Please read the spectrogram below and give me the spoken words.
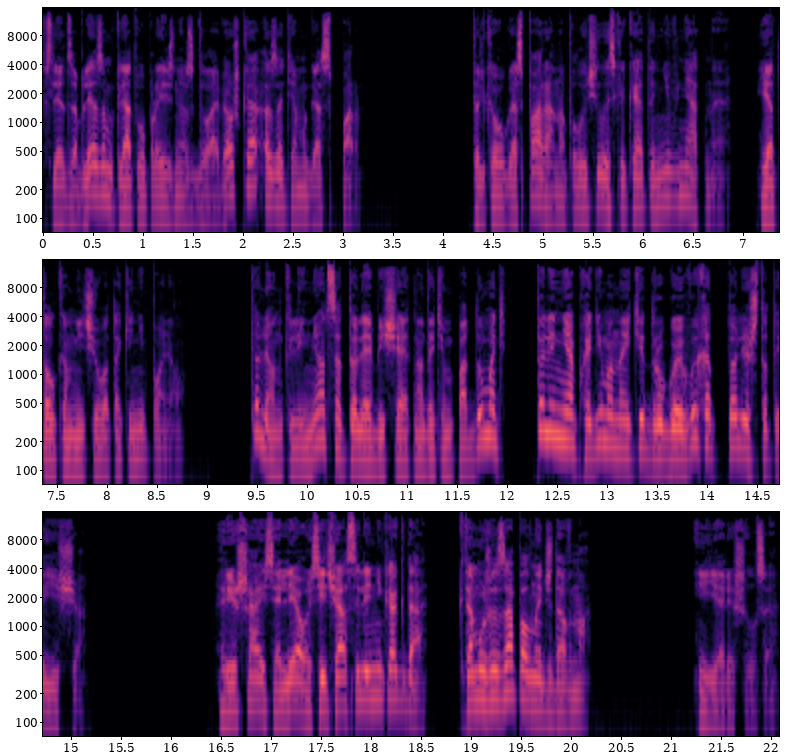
Вслед за Блезом клятву произнес Головешка, а затем Гаспар. Только у Гаспара она получилась какая-то невнятная. Я толком ничего так и не понял. То ли он клянется, то ли обещает над этим подумать, то ли необходимо найти другой выход, то ли что-то еще. «Решайся, Лео, сейчас или никогда. К тому же за полночь давно». И я решился.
